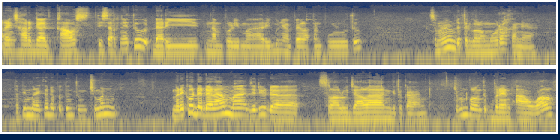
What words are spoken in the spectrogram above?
range harga kaos t-shirtnya itu dari 65.000 nyampe 80 tuh sebenarnya udah tergolong murah kan ya. Tapi mereka dapat untung. Cuman mereka udah ada nama jadi udah selalu jalan gitu kan. Cuman kalau untuk brand awal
